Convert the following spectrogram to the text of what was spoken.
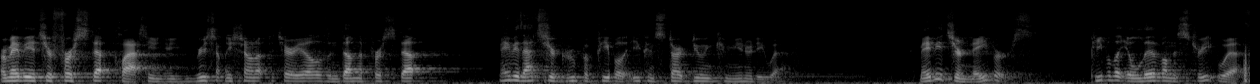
Or maybe it's your first step class. You, you've recently shown up to Cherry Hills and done the first step. Maybe that's your group of people that you can start doing community with. Maybe it's your neighbors, people that you live on the street with.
